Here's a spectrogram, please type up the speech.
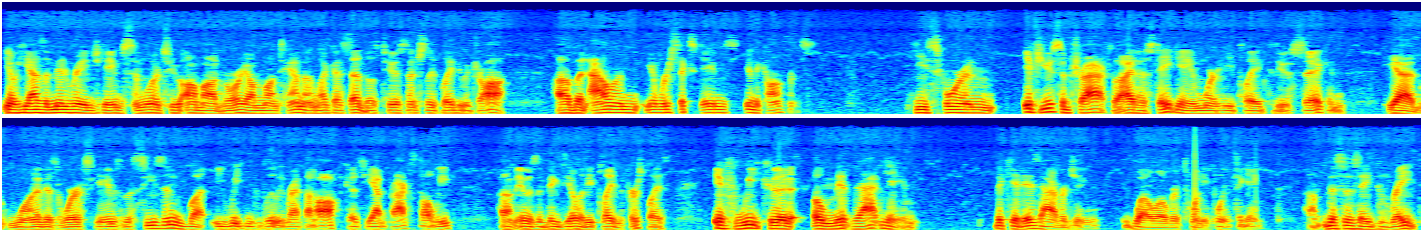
You know, he has a mid range game similar to Ahmaad Rorie on Montana. And like I said, those two essentially played to a draw. Uh, but Allen, you know, we're six games in the conference. He's scoring, if you subtract the Idaho State game where he played because he was sick and he had one of his worst games of the season, but we can completely write that off because he hadn't practiced all week. Um, it was a big deal that he played in the first place. If we could omit that game, the kid is averaging well over 20 points a game. Um, this is a great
